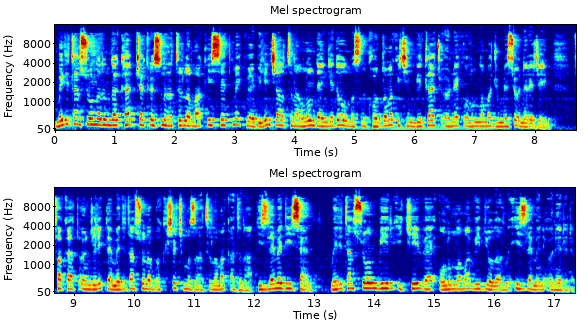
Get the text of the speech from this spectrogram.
Meditasyonlarında kalp çakrasını hatırlamak, hissetmek ve bilinçaltına onun dengede olmasını kodlamak için birkaç örnek olumlama cümlesi önereceğim. Fakat öncelikle meditasyona bakış açımızı hatırlamak adına izlemediysen meditasyon 1, 2 ve olumlama videolarını izlemeni öneririm.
